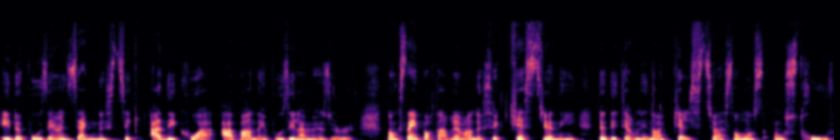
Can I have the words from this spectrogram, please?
et de poser un diagnostic adéquat avant d'imposer la mesure. Donc, c'est important vraiment de se questionner, de déterminer dans quelle situation on, se trouve,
